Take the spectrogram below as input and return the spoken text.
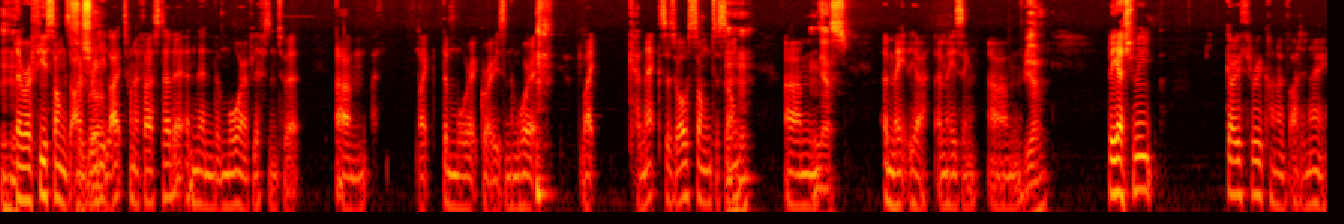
There were a few songs I sure. really liked when I first heard it, and then the more I've listened to it, um, like the more it grows and the more it like connects as well, song to song. yes, Ama- yeah, amazing. Um, yeah. but yeah, should we go through kind of I don't know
